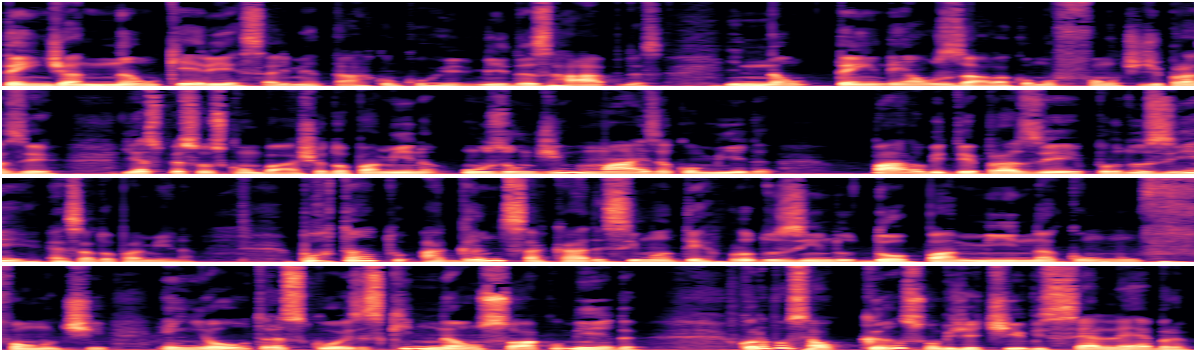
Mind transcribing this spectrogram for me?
tende a não querer se alimentar com comidas rápidas e não tendem a usá-la como fonte de prazer. E as pessoas com baixa dopamina usam demais a comida para obter prazer e produzir essa dopamina. Portanto, a grande sacada é se manter produzindo dopamina como fonte em outras coisas que não só a comida. Quando você alcança um objetivo e celebra,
